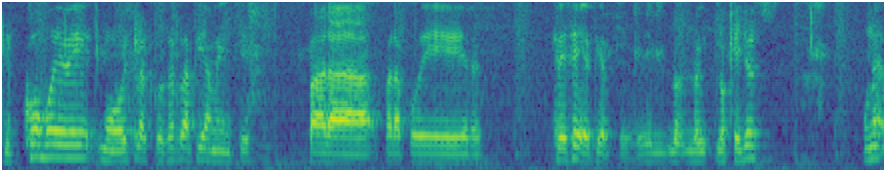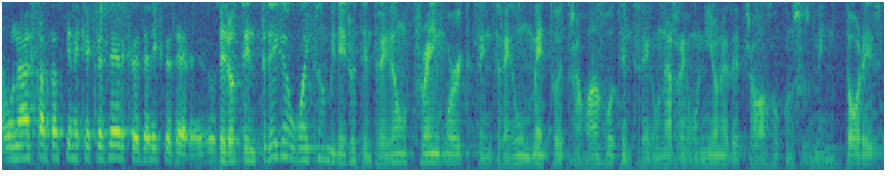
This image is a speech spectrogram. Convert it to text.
de cómo debe moverse las cosas rápidamente para, para poder crecer, ¿cierto? Lo, lo, que ellos una, una, startup tiene que crecer, crecer y crecer. Eso Pero te entrega Y Combinator, te entrega un framework, te entrega un método de trabajo, te entrega unas reuniones de trabajo con sus mentores.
